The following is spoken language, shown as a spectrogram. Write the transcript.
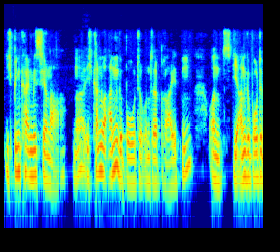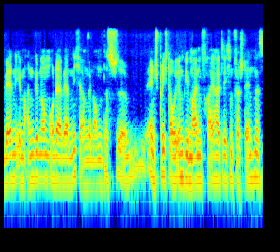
ich bin kein Missionar. Ne? Ich kann nur Angebote unterbreiten und die Angebote werden eben angenommen oder werden nicht angenommen. Das äh, entspricht auch irgendwie meinem freiheitlichen Verständnis,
